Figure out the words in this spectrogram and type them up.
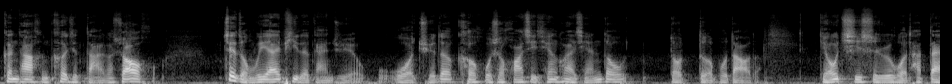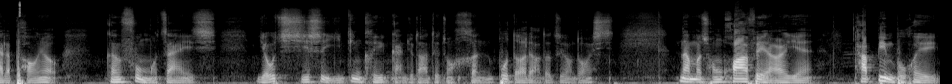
跟他很客气的打个招呼。这种 VIP 的感觉，我觉得客户是花几千块钱都都得不到的。尤其是如果他带了朋友，跟父母在一起，尤其是一定可以感觉到这种很不得了的这种东西。那么从花费而言，他并不会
